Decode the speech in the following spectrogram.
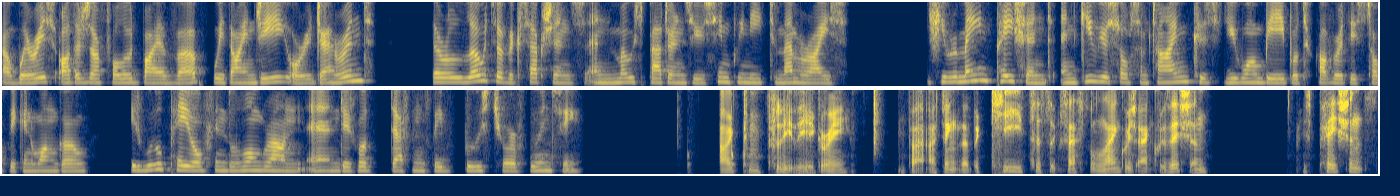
uh, whereas others are followed by a verb with ing or a gerund. There are loads of exceptions, and most patterns you simply need to memorize if you remain patient and give yourself some time, because you won't be able to cover this topic in one go, it will pay off in the long run and it will definitely boost your fluency. I completely agree. Fact, I think that the key to successful language acquisition is patience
